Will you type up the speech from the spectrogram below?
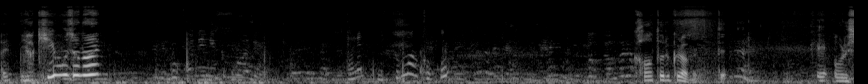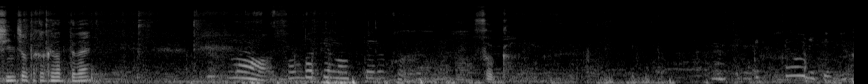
ー、え焼き芋じゃない？あれ？肉まんここ？カートルクラブって。え俺身長高くなってない？まあそんだけ乗ってるから。そうか。一回降りてみ？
